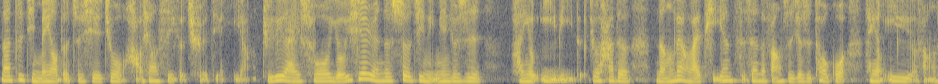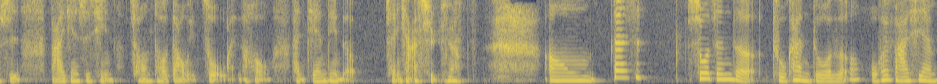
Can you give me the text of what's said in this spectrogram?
那自己没有的这些就好像是一个缺点一样。举例来说，有一些人的设计里面就是。很有毅力的，就他的能量来体验此生的方式，就是透过很有毅力的方式，把一件事情从头到尾做完，然后很坚定的沉下去，这样子。嗯，但是说真的，图看多了，我会发现，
